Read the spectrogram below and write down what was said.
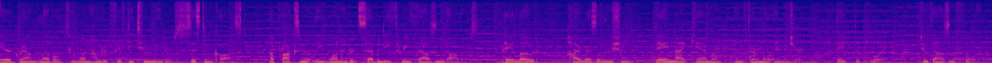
air ground level to 152 meters. System cost approximately $173,000. Payload high resolution day night camera and thermal imager. Date deployed 2004.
